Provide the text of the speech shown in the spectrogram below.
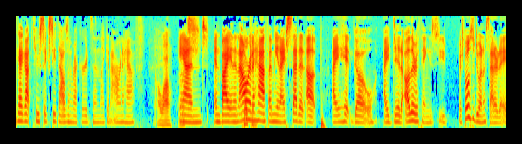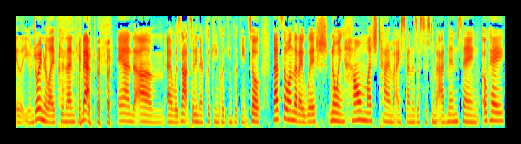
think I got through 60,000 records in like an hour and a half Oh wow, That's- and and by in an hour and a half, I mean I set it up, I hit go, I did other things you, you're supposed to do on a Saturday that you enjoy in your life, and then came back, and um, I was not sitting there clicking, clicking, clicking. So that's the one that I wish, knowing how much time I spent as a system admin, saying, okay,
